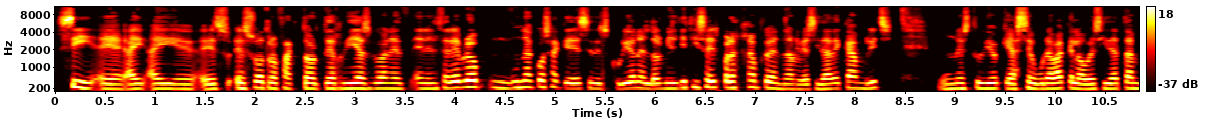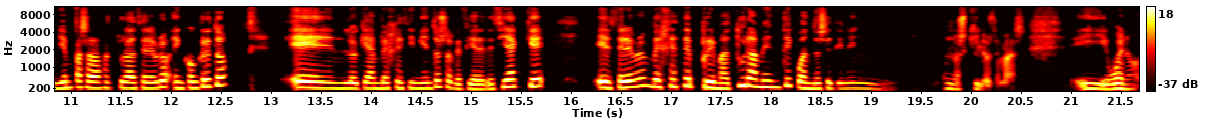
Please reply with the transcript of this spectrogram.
Sí, eh, hay, es, otro factor de riesgo en el, en el, cerebro. Una cosa que se descubrió en el 2016, por ejemplo, en la Universidad de Cambridge, un estudio que aseguraba que la obesidad también pasaba factura al cerebro, en concreto en lo que a envejecimiento se refiere. Decía que el cerebro envejece prematuramente cuando se tienen unos kilos de más. Y bueno,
